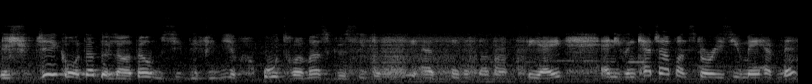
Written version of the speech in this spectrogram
Et je suis bien content de l'entendre aussi définir autrement ce que c'est. And you can catch up on stories you may have missed.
